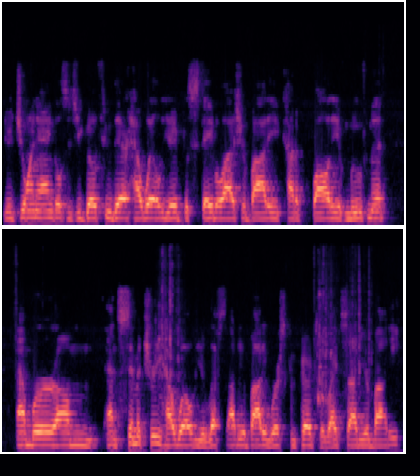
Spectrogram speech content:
your joint angles as you go through there, how well you're able to stabilize your body, kind of quality of movement, and we're um, and symmetry, how well your left side of your body works compared to the right side of your body.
